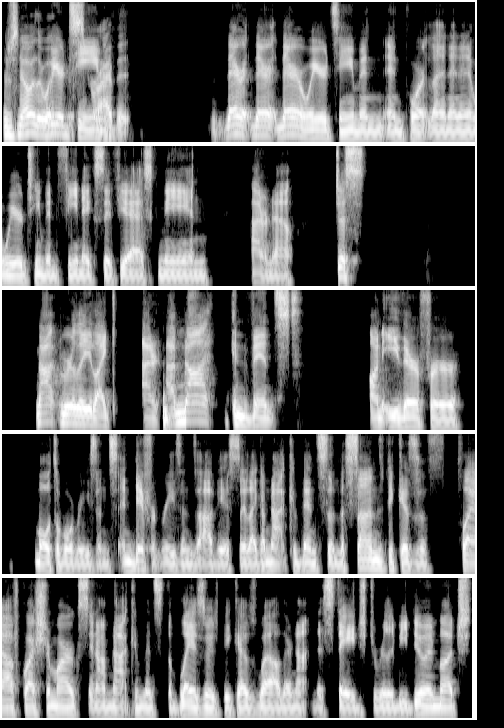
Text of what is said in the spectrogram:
There's no other way Weird to team. describe it. They're they're they're a weird team in in Portland and a weird team in Phoenix, if you ask me. And I don't know, just not really like I, I'm not convinced on either for multiple reasons and different reasons. Obviously, like I'm not convinced of the Suns because of playoff question marks, and I'm not convinced of the Blazers because well, they're not in the stage to really be doing much.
